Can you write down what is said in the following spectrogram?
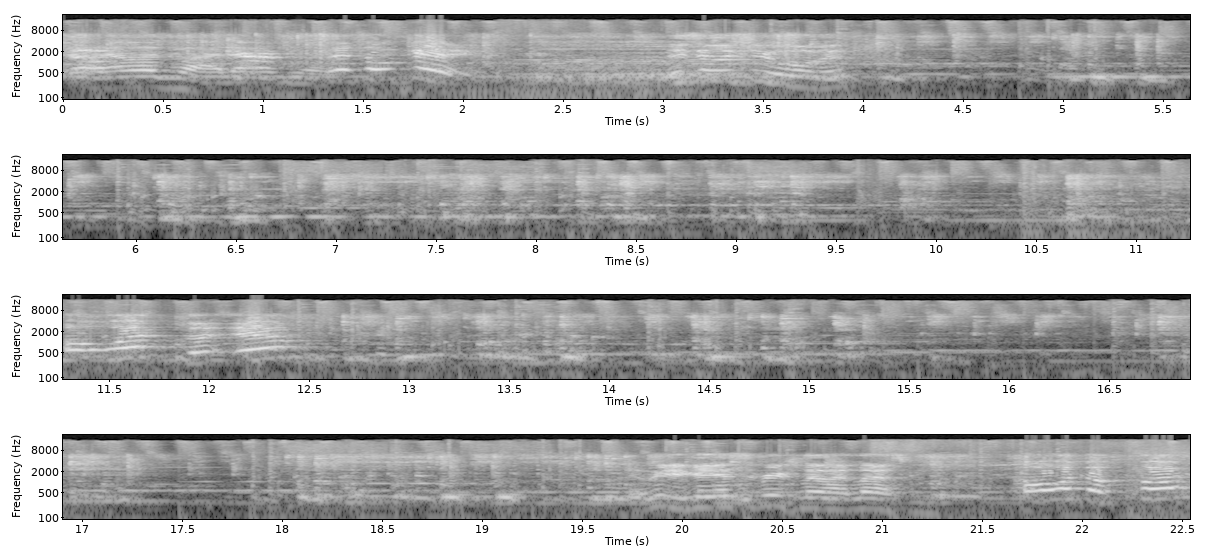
That was mine. That was mine. That's okay. This is what you, woman. Oh, what the F? We didn't get instant replay on that last one. Oh, what the fuck?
